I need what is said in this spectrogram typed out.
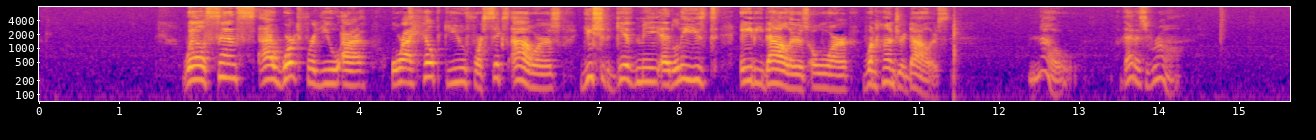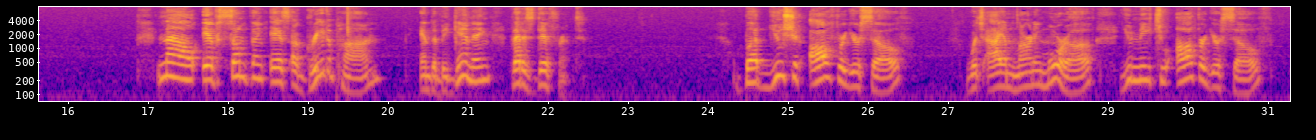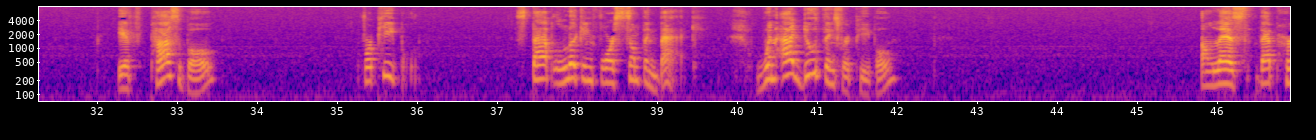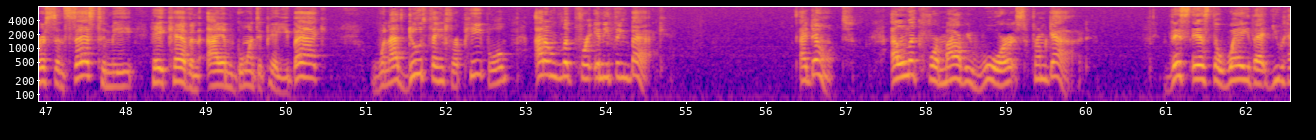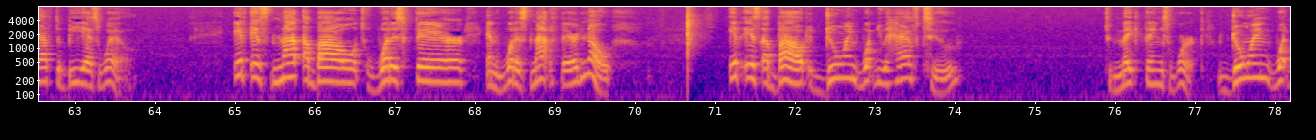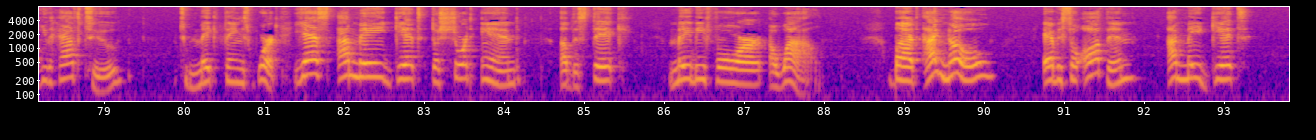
Well, since I worked for you or, or I helped you for six hours, you should give me at least $80 or $100. No, that is wrong. Now, if something is agreed upon in the beginning, that is different. But you should offer yourself, which I am learning more of, you need to offer yourself, if possible, for people. Stop looking for something back. When I do things for people, unless that person says to me, hey, Kevin, I am going to pay you back. When I do things for people, I don't look for anything back. I don't. I look for my rewards from God. This is the way that you have to be as well. It is not about what is fair and what is not fair. No. It is about doing what you have to to make things work. Doing what you have to to make things work. Yes, I may get the short end of the stick maybe for a while. But I know every so often I may get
